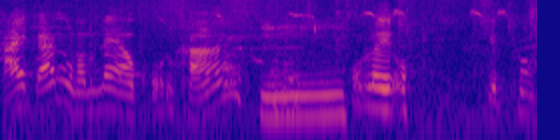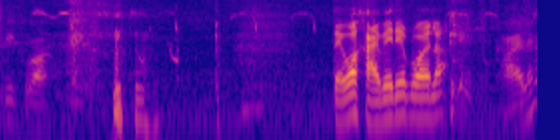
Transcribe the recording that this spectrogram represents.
ขายกันผมไม่ได้เอาโขนขายอืมผมเลยโอ้เก็บพูดดีกว่า แต่ว่าขายไปเรียบร้อยแล้วขายแล้ว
